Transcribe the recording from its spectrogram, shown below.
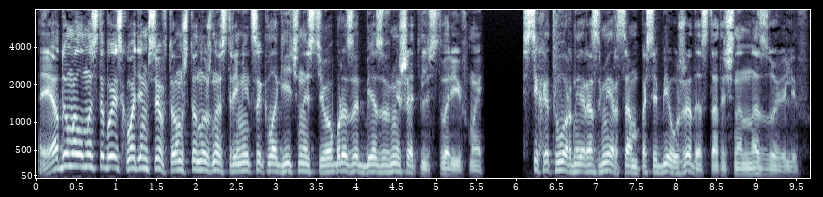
Я думал, мы с тобой сходимся в том, что нужно стремиться к логичности образа без вмешательства рифмы. Стихотворный размер сам по себе уже достаточно назойлив».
